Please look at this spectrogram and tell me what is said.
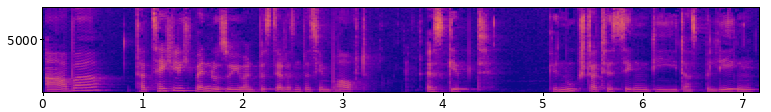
Aber tatsächlich, wenn du so jemand bist, der das ein bisschen braucht, es gibt genug Statistiken, die das belegen,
